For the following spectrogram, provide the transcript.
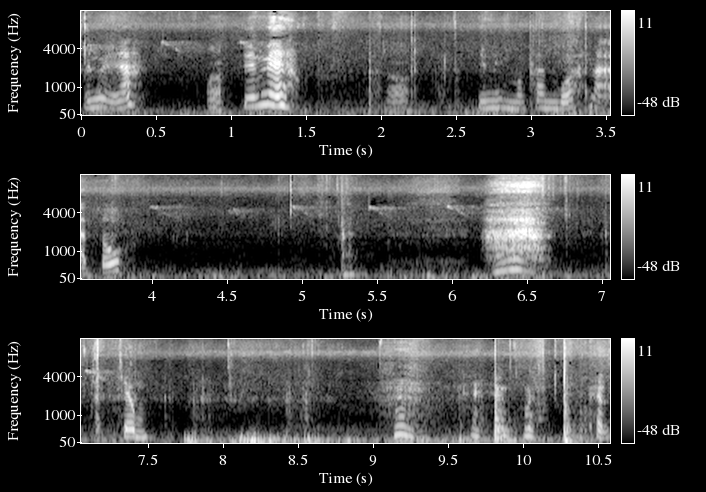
Ini ya. Hah? Sini. Nah. Ini makan buah nak tuh. Hah. Cium. Makan.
